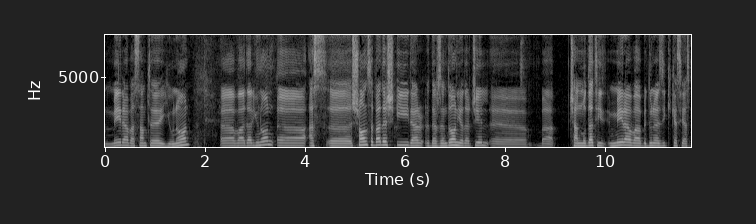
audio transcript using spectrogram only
میره به سمت یونان. و در یونان از شانس بعدش ای در, در زندان یا در جیل به چند مدتی میره و بدون از اینکه کسی از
